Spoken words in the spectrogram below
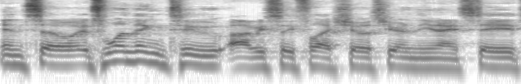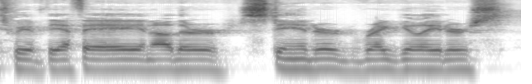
And so it's one thing to obviously fly shows here in the United States. We have the FAA and other standard regulators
